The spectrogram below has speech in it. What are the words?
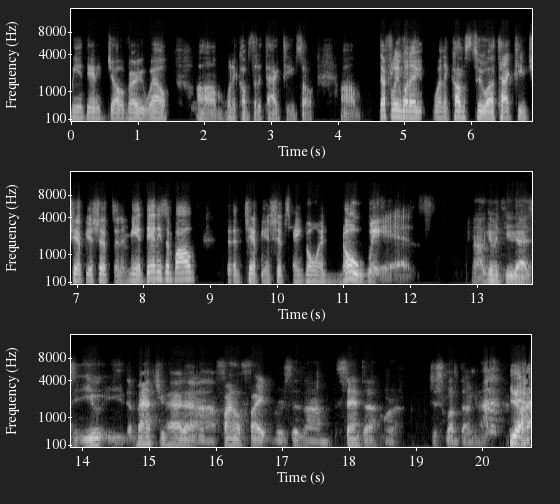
me and Danny gel very well um, when it comes to the tag team. So um, definitely when it when it comes to uh, tag team championships and me and Danny's involved, then championships ain't going nowhere. I'll give it to you guys. You the match you had a uh, final fight versus um, Santa or just Love Doug. Yeah,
